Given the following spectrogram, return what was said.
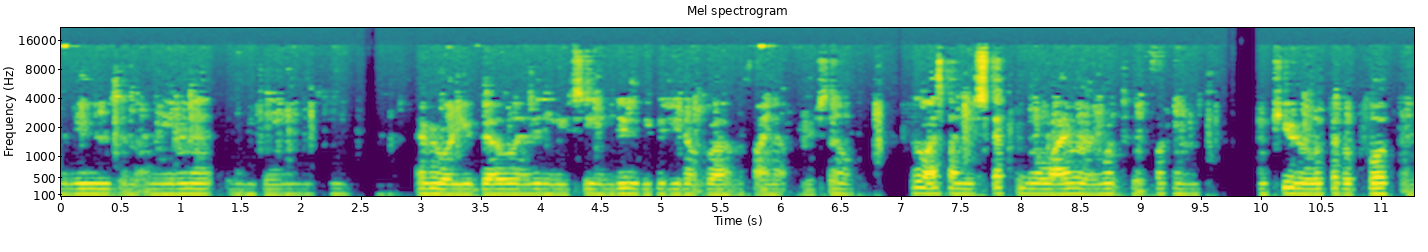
the news and on the internet and in games and everywhere you go and everything you see and do because you don't go out and find out for yourself. The last time you stepped into a library, went to a fucking computer, looked up a book, and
